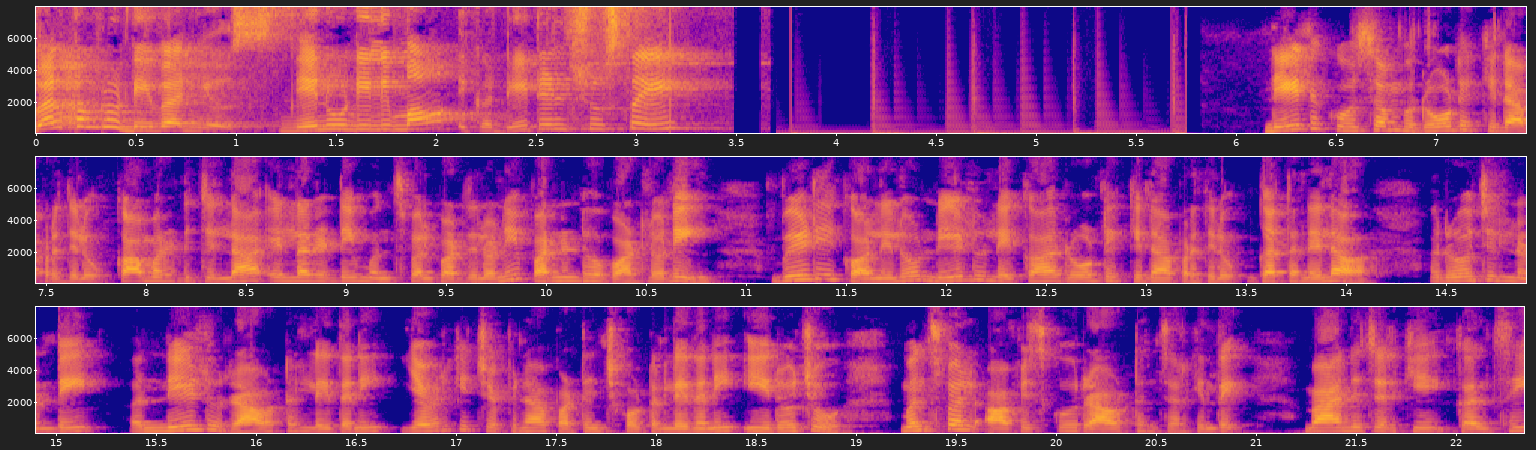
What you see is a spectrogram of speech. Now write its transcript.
వెల్కమ్ టు డివైన్ న్యూస్ నేను నీలిమా ఇక డీటెయిల్స్ చూస్తే. నీళ్ళ కోసం రోడ్డెక్కిన ప్రజలు కామారెడ్డి జిల్లా ఎల్లారెడ్డి మున్సిపల్ పరిధిలోని పన్నెండవ వార్డులోని బీడీ కాలనీలో నీళ్ళు లేక రోడ్డెక్కిన ప్రజలు గత నెల రోజుల నుండి నీళ్ళు రావటం లేదని ఎవరికి చెప్పినా పట్టించుకోవటం లేదని ఈ రోజు మున్సిపల్ ఆఫీస్కు రావటం జరిగింది. మేనేజర్కి కలిసి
